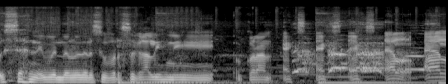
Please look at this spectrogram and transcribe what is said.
Usah nih bener-bener super sekali nih ukuran XXXLL.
